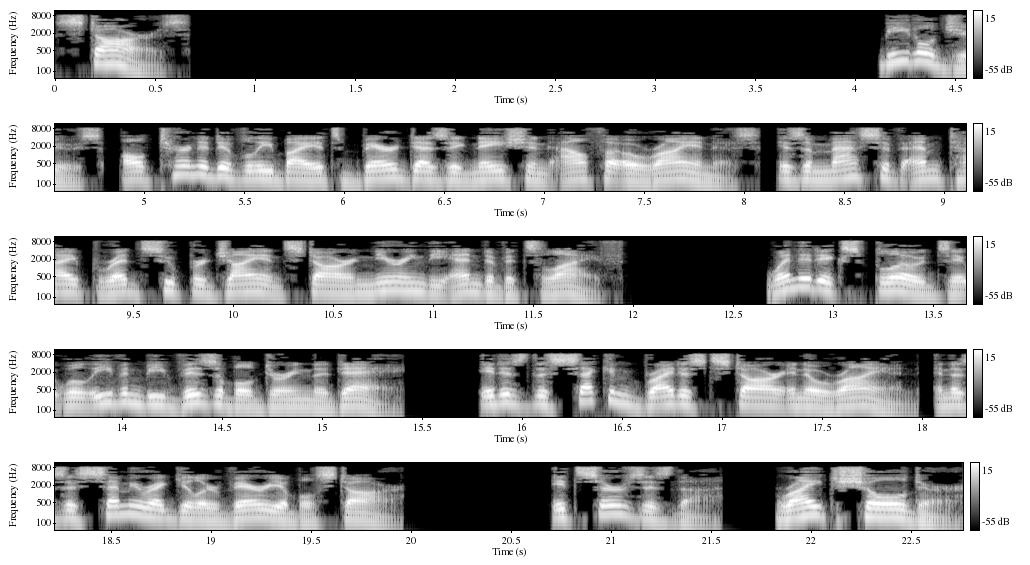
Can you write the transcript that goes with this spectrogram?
Stars Betelgeuse, alternatively by its Bayer designation Alpha Orionis, is a massive M-type red supergiant star nearing the end of its life. When it explodes it will even be visible during the day. It is the second brightest star in Orion, and is a semiregular variable star. It serves as the right shoulder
